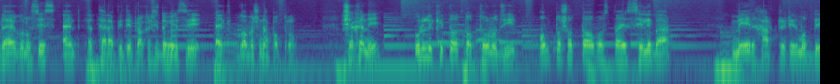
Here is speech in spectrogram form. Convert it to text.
ডায়াগনোসিস অ্যান্ড থেরাপিতে প্রকাশিত হয়েছে এক গবেষণাপত্র। সেখানে উল্লেখিত তথ্য অনুযায়ী অন্তঃসত্ত্বা অবস্থায় ছেলে বা মেয়ের হার্ট রেটের মধ্যে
